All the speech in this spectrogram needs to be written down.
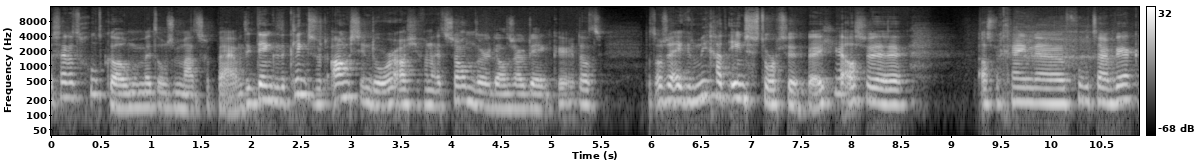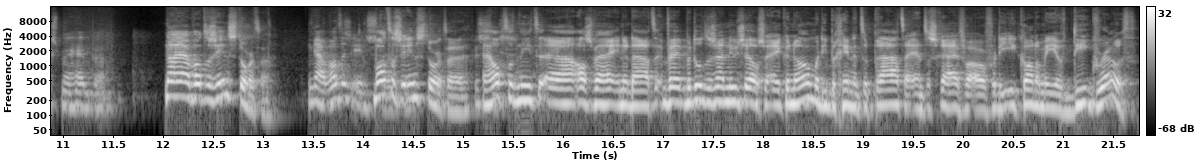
zou dat goed komen met onze maatschappij? Want ik denk dat er klinkt een soort angst in door als je vanuit Sander dan zou denken dat, dat onze economie gaat instorten, weet je, als we, als we geen fulltime werkers meer hebben. Nou ja, wat is instorten? Ja, wat is instorten? Wat is instorten? Precies. Helpt het niet eh, als wij inderdaad... Ik bedoel, er zijn nu zelfs economen die beginnen te praten en te schrijven over die economy of degrowth.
